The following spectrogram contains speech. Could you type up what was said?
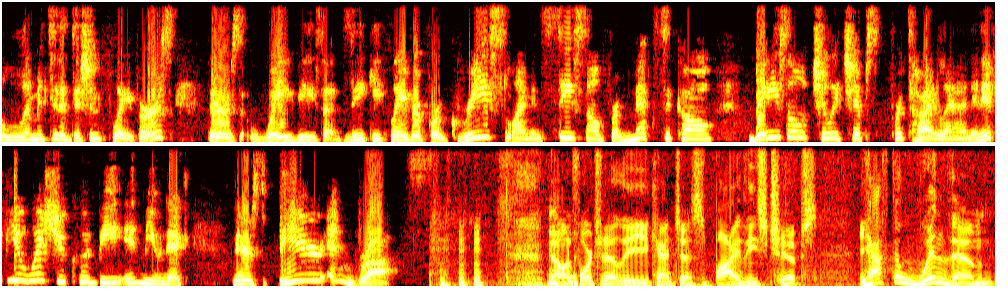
limited edition flavors. There's Wavy tzatziki flavor for Greece, lime and sea salt from Mexico, basil chili chips for Thailand. And if you wish you could be in Munich, there's beer and brats. now, unfortunately, you can't just buy these chips. You have to win them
